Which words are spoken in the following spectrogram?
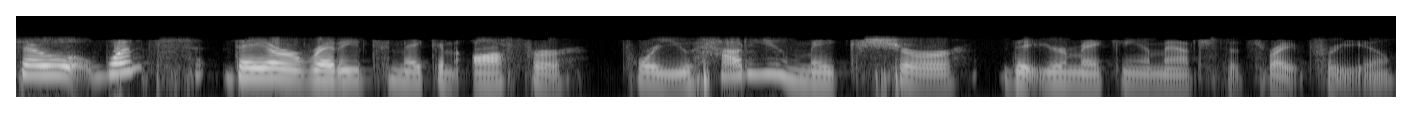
So once they are ready to make an offer for you, how do you make sure that you're making a match that's right for you?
